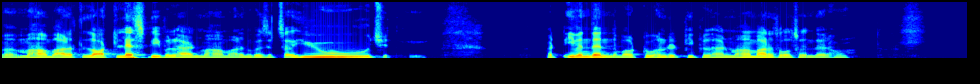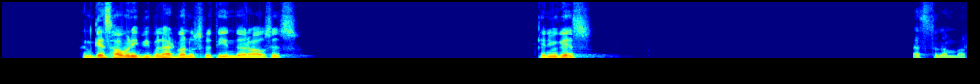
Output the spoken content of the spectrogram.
uh, Mahabharat. Lot less people had Mahabharat because it's a huge. thing. But even then, about 200 people had Mahabharat also in their home. And guess how many people had Manusmriti in their houses? Can you guess? That's the number.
